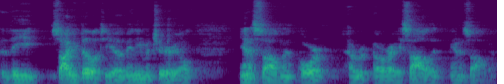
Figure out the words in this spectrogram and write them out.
the solubility of any material in a solvent or a, or a solid in a solvent.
